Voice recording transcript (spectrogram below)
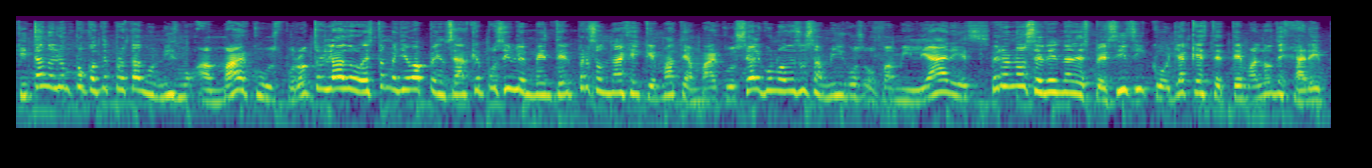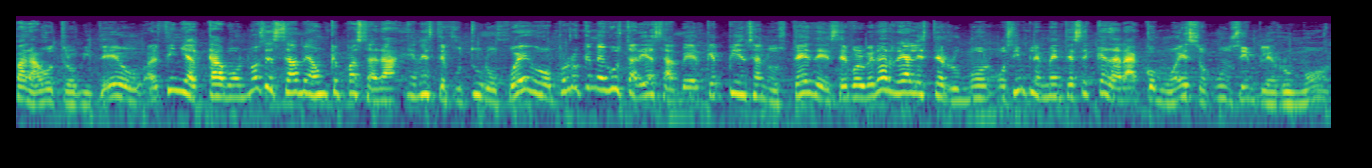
quitándole un poco de protagonismo a Marcus. Por otro lado esto me lleva a pensar que posiblemente el personaje que mate a Marcus sea alguno de sus amigos o familiares, pero no seré nada específico ya que este tema lo dejaré para otro video. Al fin y al cabo no se sabe aún qué pasará en este futuro juego, por lo que me gustaría saber qué piensan ustedes, ¿se volverá real este rumor o simplemente se quedará como eso, un simple rumor?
